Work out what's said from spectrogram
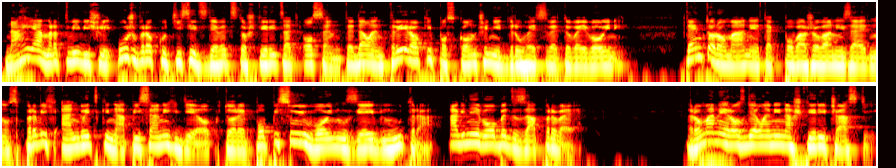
Nahy a mŕtvi vyšli už v roku 1948, teda len 3 roky po skončení druhej svetovej vojny – tento román je tak považovaný za jedno z prvých anglicky napísaných diel, ktoré popisujú vojnu z jej vnútra, ak nie vôbec za prvé. Román je rozdelený na štyri časti.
